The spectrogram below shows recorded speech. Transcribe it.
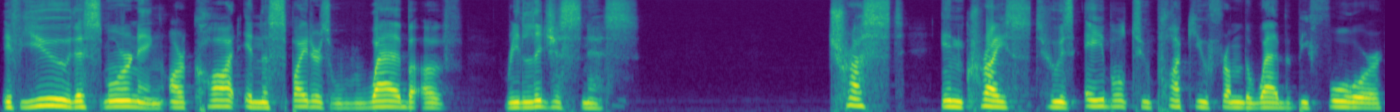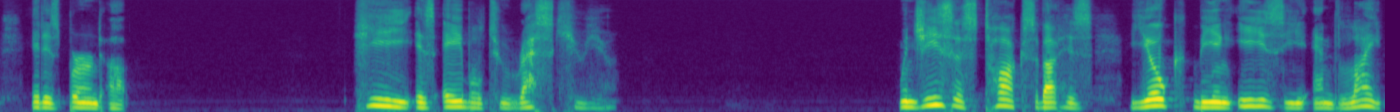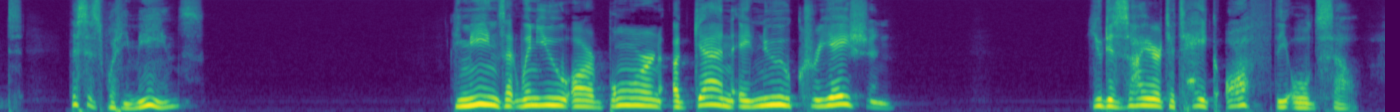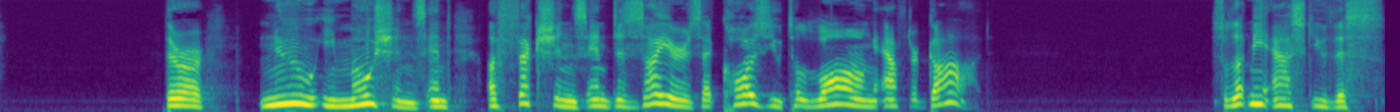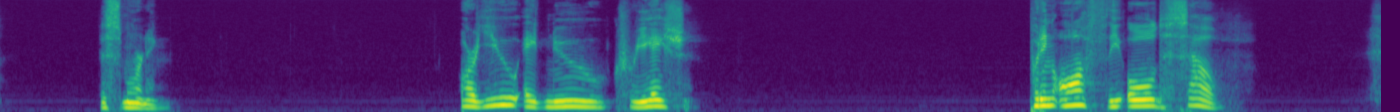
if you this morning are caught in the spider's web of religiousness, trust in Christ who is able to pluck you from the web before it is burned up. He is able to rescue you. When Jesus talks about his yoke being easy and light, this is what he means. He means that when you are born again, a new creation, you desire to take off the old self. There are new emotions and affections and desires that cause you to long after God. So let me ask you this this morning. Are you a new creation? Putting off the old self,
